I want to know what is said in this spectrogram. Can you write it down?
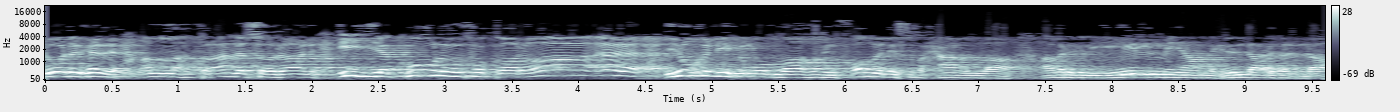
ஜோடுகள் அல்லாஹ் குரான்ல சொல்றான் இயகூனு ஃபுகரா யுக்னிஹுமுல்லாஹு மின் ஃபضل சுபஹானல்லாஹ் அவர்கள் ஏழ்மையாக இருந்தார்கள்டா.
